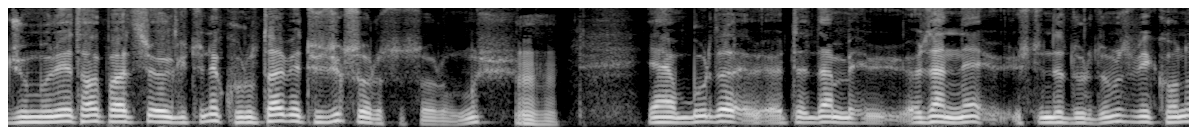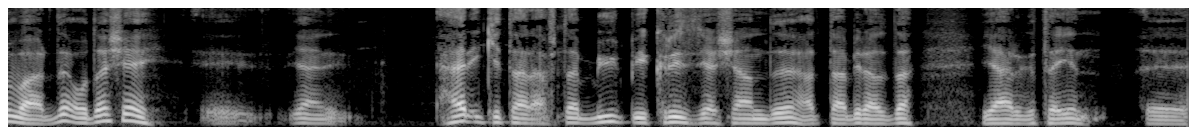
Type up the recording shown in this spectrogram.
Cumhuriyet Halk Partisi örgütüne kurultay ve tüzük sorusu sorulmuş. Hı hı. Yani burada öteden özenle üstünde durduğumuz bir konu vardı. O da şey, e, yani her iki tarafta büyük bir kriz yaşandı. Hatta biraz da Yargıtay'ın e,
